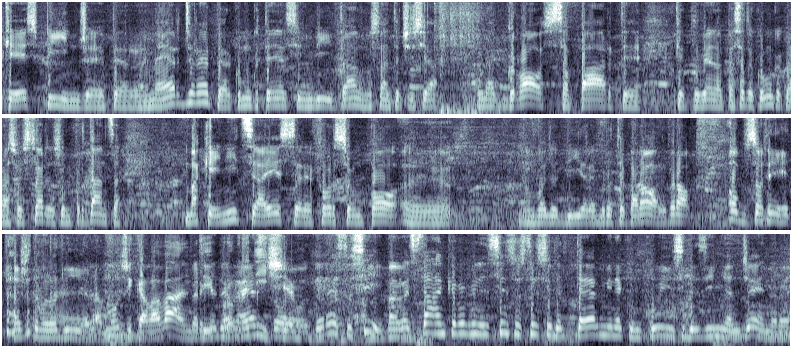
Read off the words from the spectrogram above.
che spinge per emergere, per comunque tenersi in vita, nonostante ci sia una grossa parte che proviene dal passato, comunque con la sua storia, la sua importanza, ma che inizia a essere forse un po'... eh, non voglio dire brutte parole, però obsoleta, lasciatemelo dire. La musica va avanti, Perché del progredisce. resto, del resto sì, ma sta anche proprio nel senso stesso del termine con cui si designa il genere.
